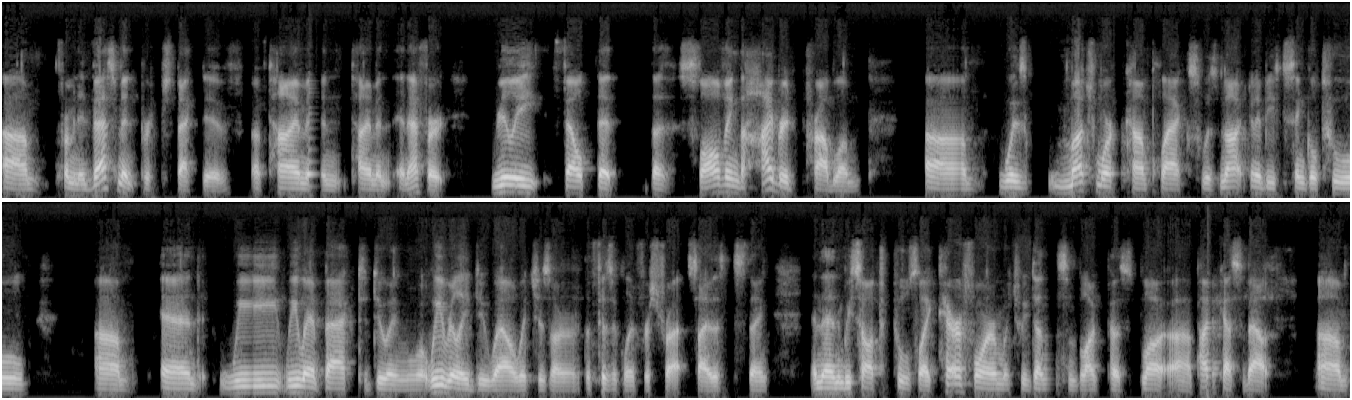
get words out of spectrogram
um, from an investment perspective of time and time and, and, effort, really felt that the solving the hybrid problem um, was much more complex, was not going to be single tool, um, and we we went back to doing what we really do well, which is our the physical infrastructure side of this thing, and then we saw tools like Terraform, which we've done some blog posts, blog, uh, podcasts about. Um,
